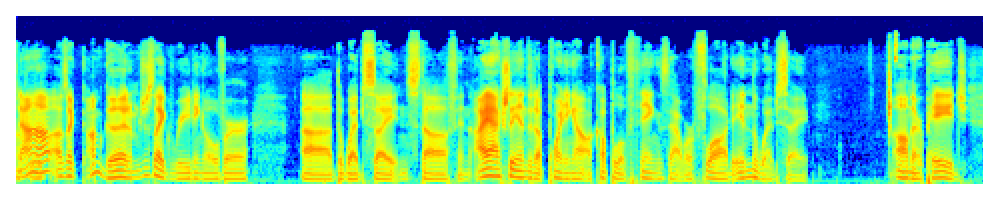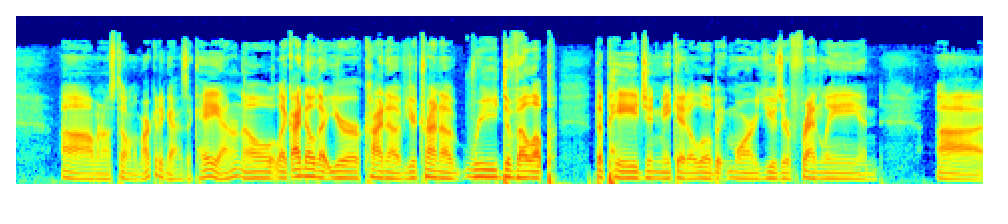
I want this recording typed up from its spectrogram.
I'm "Nah." I was like, "I'm good. I'm just like reading over uh the website and stuff." And I actually ended up pointing out a couple of things that were flawed in the website on their page. Um and I was telling the marketing guys like, "Hey, I don't know, like I know that you're kind of you're trying to redevelop the page and make it a little bit more user friendly and uh,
